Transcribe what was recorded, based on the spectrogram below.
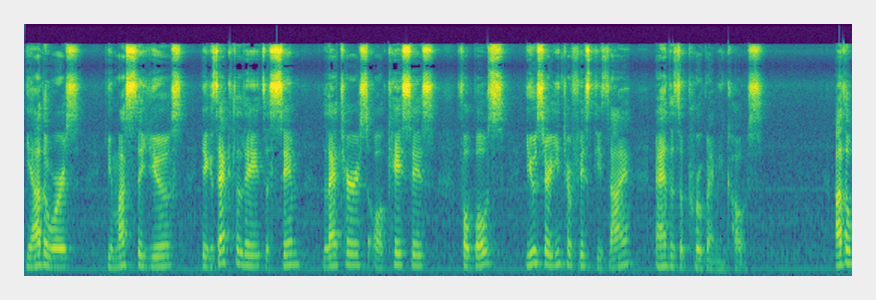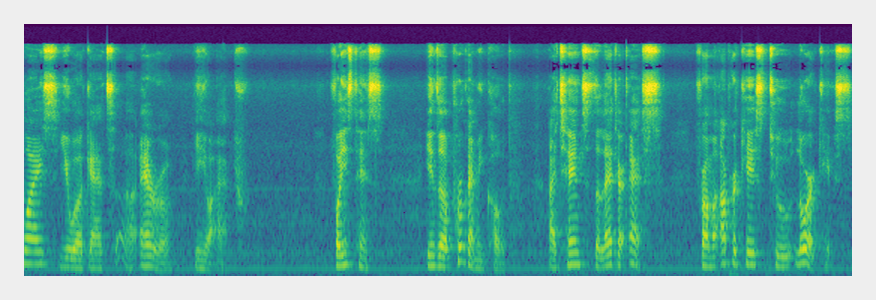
In other words, you must use exactly the same letters or cases for both user interface design and the programming codes. Otherwise, you will get an error in your app. For instance, in the programming code, I changed the letter S from uppercase to lowercase.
